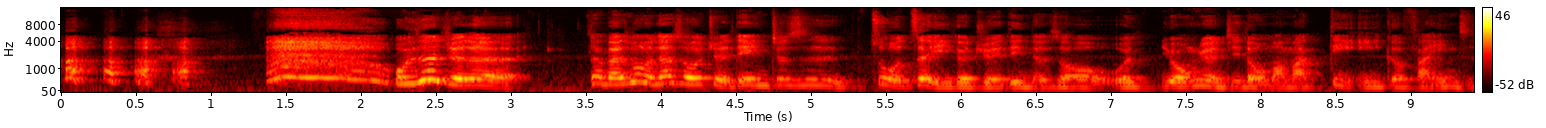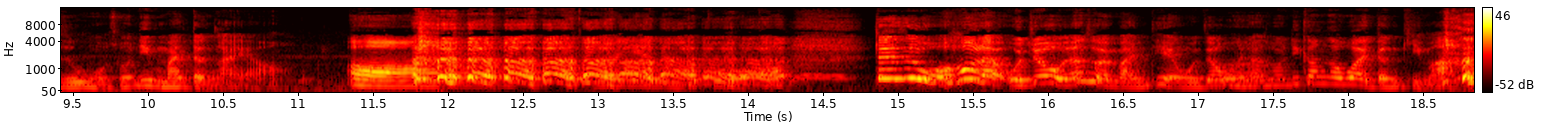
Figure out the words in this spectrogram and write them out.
我就觉得。坦白说，我那时候决定就是做这一个决定的时候，我永远记得我妈妈第一个反应只是问我说：“你不买等癌啊？”哦，有点难过。但是我后来我觉得我那时候也蛮甜，我就问他说：“你刚刚外等体吗？” 在拍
